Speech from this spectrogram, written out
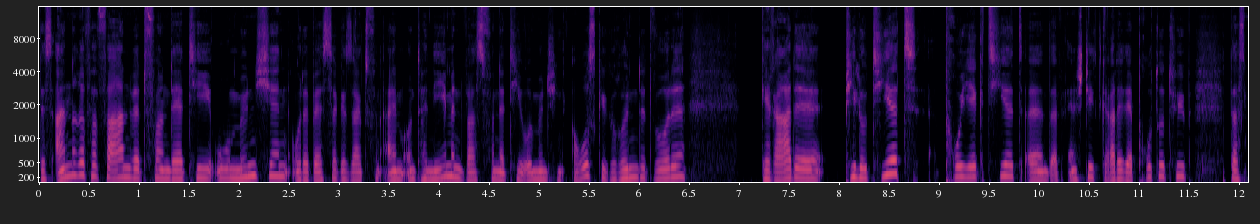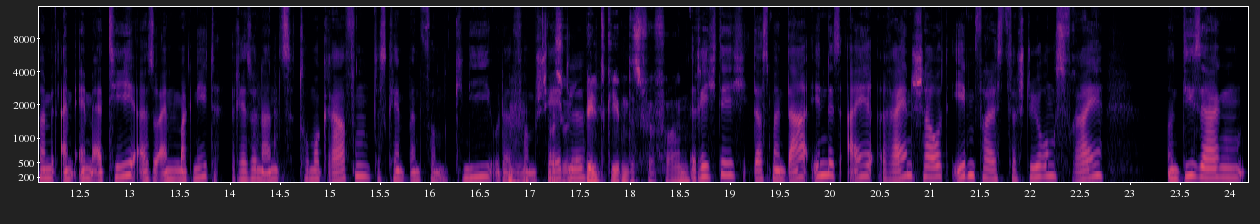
Das andere Verfahren wird von der TU München oder besser gesagt von einem Unternehmen, was von der TU München ausgegründet wurde, gerade pilotiert, projektiert. Äh, da entsteht gerade der Prototyp, dass man mit einem MRT, also einem Magnetresonanztomographen, das kennt man vom Knie oder mhm. vom Schädel. Also ein bildgebendes Verfahren. Richtig, dass man da in das Ei reinschaut, ebenfalls zerstörungsfrei und die sagen,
